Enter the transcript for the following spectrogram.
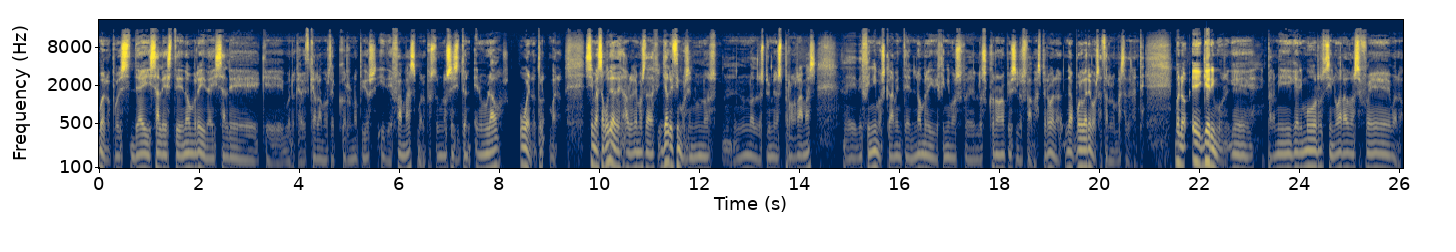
Bueno, pues de ahí sale este nombre y de ahí sale que, bueno, cada vez que hablamos de cronopios y de famas, bueno, pues no se sitúan en un lado o en. Bueno, sin más seguridad hablaremos de ya lo hicimos en unos en uno de los primeros programas eh, definimos claramente el nombre y definimos pues, los cronopios y los famas, pero bueno, volveremos a hacerlo más adelante. Bueno, eh, Gary Moore, que para mí Gary Moore sin lugar a dudas fue bueno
